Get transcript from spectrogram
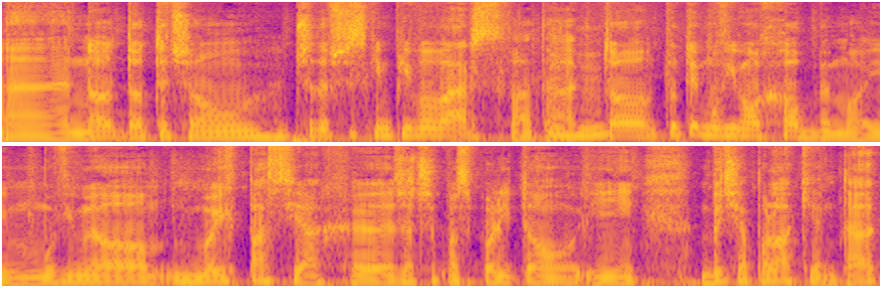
E, no, dotyczą przede wszystkim piwowarstwa, tak? To tutaj mówimy o hobby moim, mówimy o moich pasjach e, Rzeczypospolitą i bycia Polakiem, tak?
